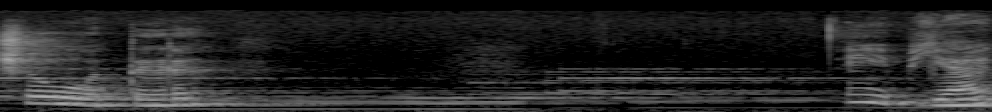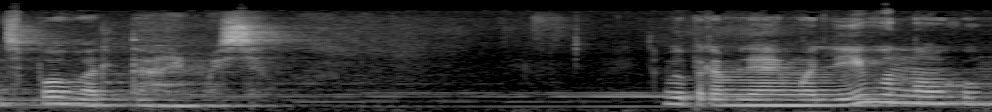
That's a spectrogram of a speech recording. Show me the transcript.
Чотири. І п'ять. Повертаємось. Випрямляємо ліву ногу,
